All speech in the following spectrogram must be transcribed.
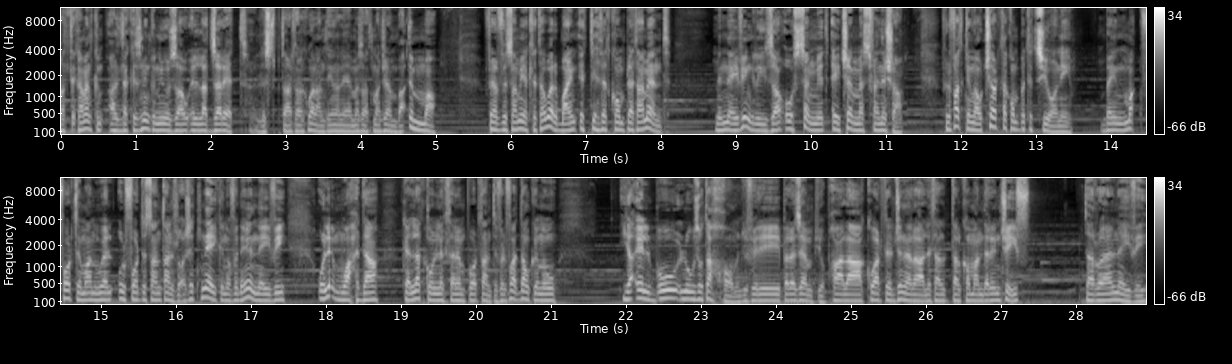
prattikament kien għal dak iż-żmien kienu jużaw il-Lazzarett, l-isptar tal-kwarantina li hemm eżatt ma' ġemba, imma fl-1943 ittieħdet kompletament minn Navy Ingliża u semmiet HMS Fenisha. Fil-fatt kien hawn ċerta kompetizzjoni bejn Forti Manuel u l-Forti Sant'Angelo, għax it-tnej kienu fidejn il-Navy u l-im waħda kellha tkun l-iktar importanti. Fil-fatt dawn kienu jaqilbu l-użu tagħhom, ġifiri per eżempju bħala kwartier ġenerali tal-Commander in Chief tal-Royal Navy,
